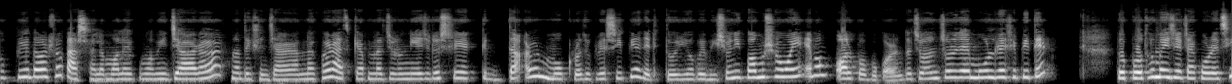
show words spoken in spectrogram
সুপ্রিয় দর্শক, আসসালামু আলাইকুম। আমি যারা আপনারা দেখছেন যারা রান্নাঘর। আজকে আপনার জন্য নিয়ে চলে এসেছি একটি দারুণ মুখরোচক রেসিপি যেটি তৈরি হবে ভীষণই কম সময়ে এবং অল্প উপকরণ। তো চলুন, চলে যায় মূল রেসিপিতে তো। প্রথমেই যেটা করেছি,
